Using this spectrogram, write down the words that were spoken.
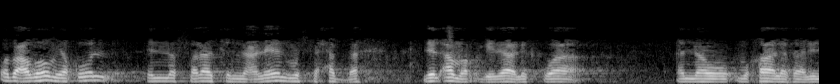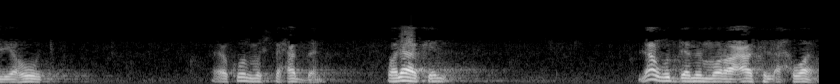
وبعضهم يقول إن الصلاة النعلين مستحبة للأمر بذلك وأنه مخالفة لليهود يكون مستحبا. ولكن لا بد من مراعاة الأحوال.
